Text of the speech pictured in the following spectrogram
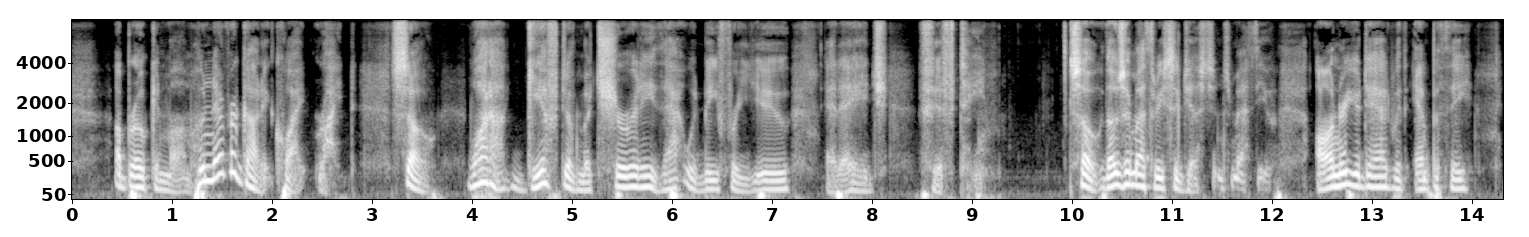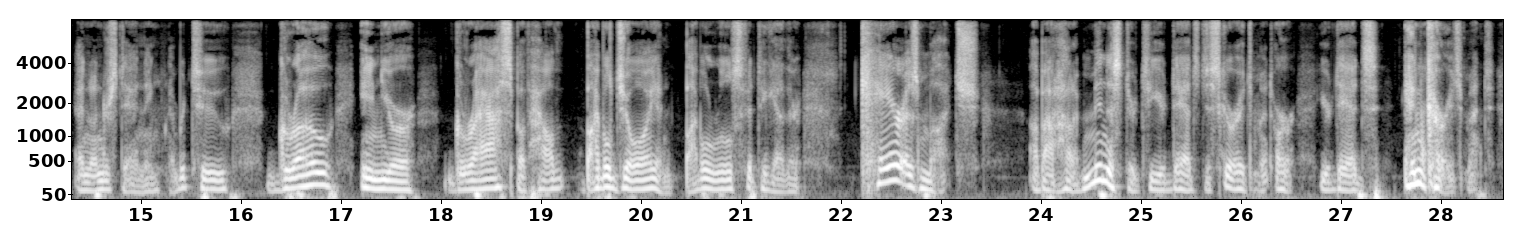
a broken mom who never got it quite right. So, what a gift of maturity that would be for you at age 15. So, those are my three suggestions, Matthew. Honor your dad with empathy and understanding. Number two, grow in your grasp of how Bible joy and Bible rules fit together. Care as much about how to minister to your dad's discouragement or your dad's encouragement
